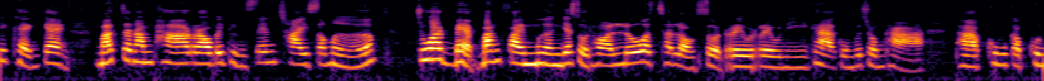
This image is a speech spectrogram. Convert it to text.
ที่แข็งแกร่ง มักจะนำพาเราไปถึงเส้นชัยเสมอ จวดแบบบังไฟเมืองยโสธรโลดฉลองสดเร็วๆ นี้ค่ะ คุณผู้ชมค่ะ ภาพคู่กับคุณ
